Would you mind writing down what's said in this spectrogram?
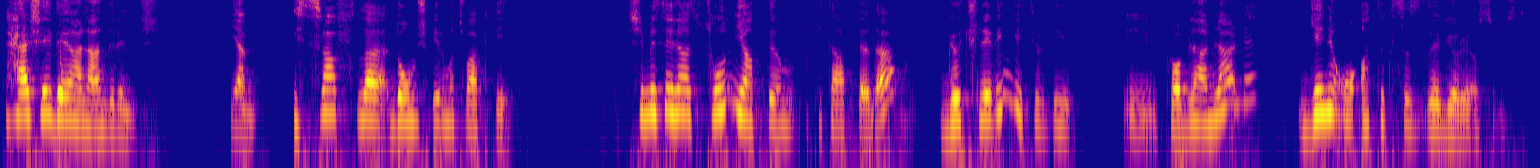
Her şey değerlendirilmiş. Yani israfla doğmuş bir mutfak değil. Şimdi mesela son yaptığım kitapta da göçlerin getirdiği problemlerle gene o atıksızlığı görüyorsunuz.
